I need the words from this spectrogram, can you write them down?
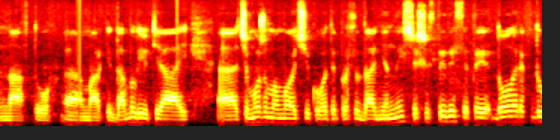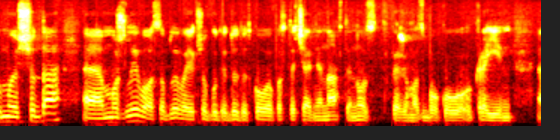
нафту марки WTI. Е, Чи можемо ми очікувати просідання нижче 60 доларів? Думаю, що да, Е, можливо, особливо якщо буде додаткове постачання нафти, ну скажімо, з боку країн е,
